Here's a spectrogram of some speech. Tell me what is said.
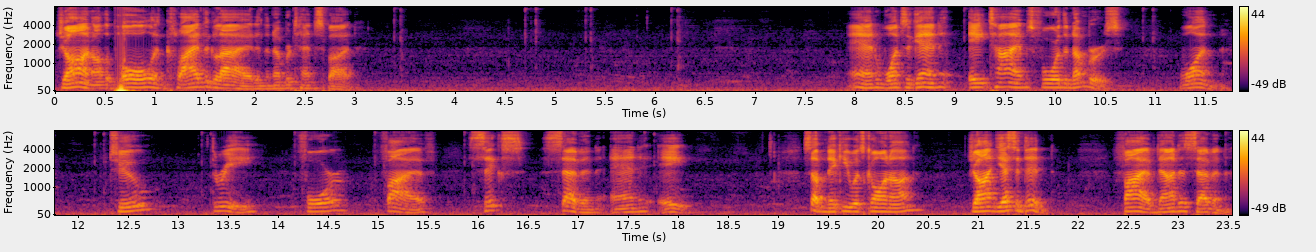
John on the pole and Clyde the Glide in the number 10 spot. And once again, eight times for the numbers. One, two, three, four, five, six, seven, and eight. What's up, Nikki? What's going on? John, yes, it did. Five down to seven.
